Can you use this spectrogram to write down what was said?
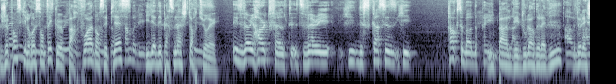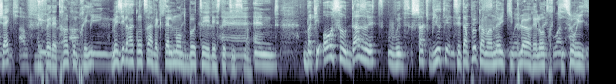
Je pense qu'il ressentait que parfois dans ses pièces, il y a des personnages torturés. Il parle des douleurs de la vie, de l'échec, du fait d'être incompris, mais il raconte ça avec tellement de beauté et d'esthétisme. C'est un peu comme un œil qui pleure et l'autre qui sourit.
